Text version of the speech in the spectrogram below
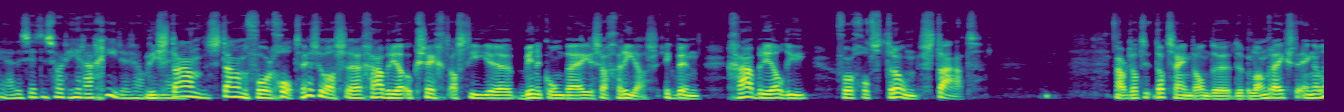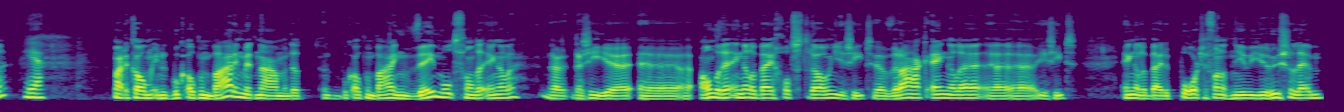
Ja, er zit een soort hiërarchie dus ook Die in. staan, staan voor God. Hè? Zoals eh, Gabriel ook zegt als hij eh, binnenkomt bij Zacharias. Ik ben Gabriel die voor Gods troon staat. Nou, dat, dat zijn dan de, de belangrijkste engelen. Ja. Maar er komen in het boek Openbaring met name. Dat, het boek Openbaring wemelt van de engelen. Daar, daar zie je eh, andere engelen bij Gods troon. Je ziet eh, wraakengelen. eh, je ziet engelen bij de poorten van het Nieuwe Jeruzalem.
